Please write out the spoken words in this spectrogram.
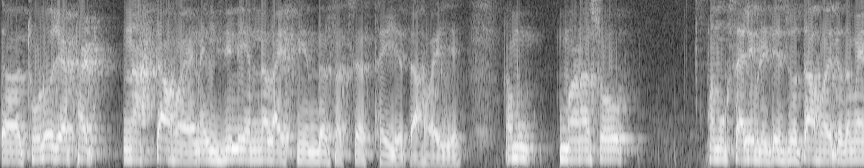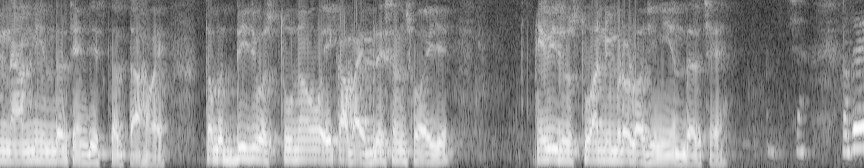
થોડો જ એફર્ટ નાખતા હોય અને ઇઝીલી એમના લાઈફની અંદર સક્સેસ થઈ જતા હોય છે. અમુક માણસો અમુક સેલિબ્રિટીઝ જોતા હોય તો તમે નામની અંદર ચેન્જીસ કરતા હોય. તો બધી જ વસ્તુનો એક આ વાઇબ્રેશન્સ હોય છે. એવી જ વસ્તુ આ ન્યુમરોલોજીની અંદર છે. હવે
